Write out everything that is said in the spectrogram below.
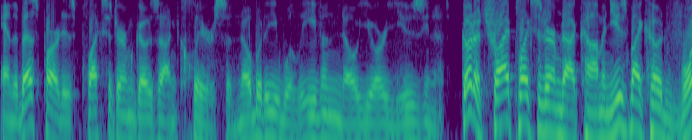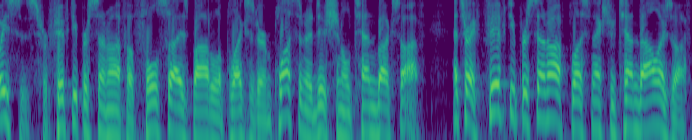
And the best part is Plexiderm goes on clear, so nobody will even know you're using it. Go to tryplexiderm.com and use my code VOICES for 50% off a full-size bottle of Plexiderm plus an additional 10 bucks off. That's right, 50% off plus an extra $10 off.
